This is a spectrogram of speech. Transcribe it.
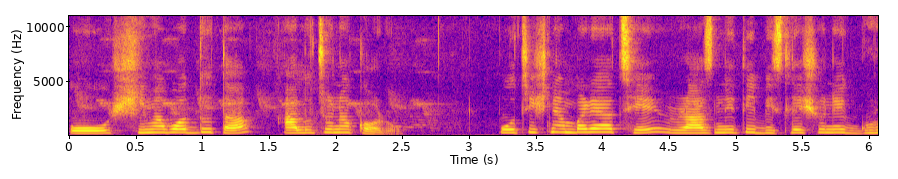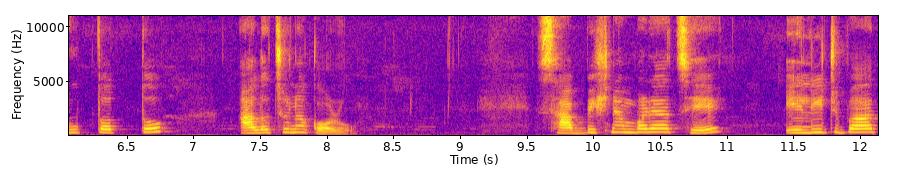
ও সীমাবদ্ধতা আলোচনা করো। পঁচিশ নম্বরে আছে, রাজনীতি বিশ্লেষণে গ্রুপতত্ত্ব আলোচনা করো। ছাব্বিশ নম্বরে আছে এলিটবাদ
